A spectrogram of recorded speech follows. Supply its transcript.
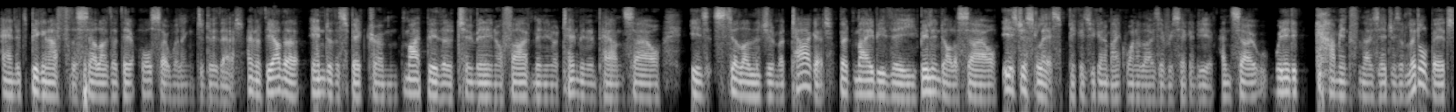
And it's big enough for the seller that they're also willing to do that. And at the other end of the spectrum might be that a 2 million or 5 million or 10 million pound sale is still a legitimate target, but maybe the billion dollar sale is just less because you're going to make one of those every second year. And so we need to come in from those edges a little bit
